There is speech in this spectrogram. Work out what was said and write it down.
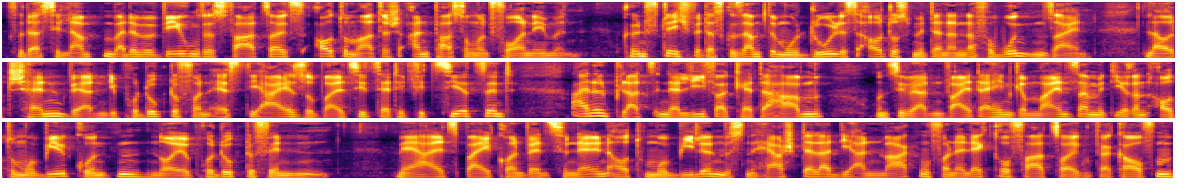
sodass die Lampen bei der Bewegung des Fahrzeugs automatisch Anpassungen vornehmen. Künftig wird das gesamte Modul des Autos miteinander verbunden sein. Laut Chen werden die Produkte von SDI, sobald sie zertifiziert sind, einen Platz in der Lieferkette haben und sie werden weiterhin gemeinsam mit ihren Automobilkunden neue Produkte finden. Mehr als bei konventionellen Automobilen müssen Hersteller, die an Marken von Elektrofahrzeugen verkaufen,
